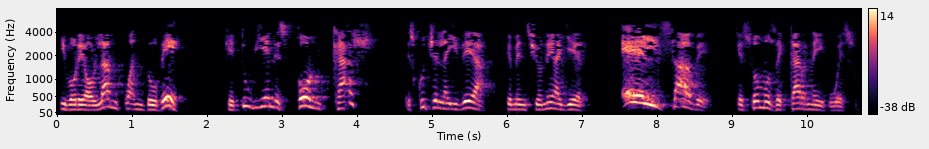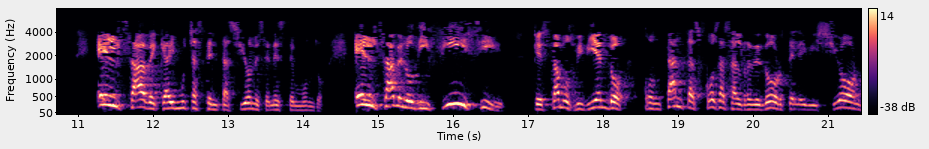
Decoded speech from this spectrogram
Y Boreolam cuando ve que tú vienes con cash, escuchen la idea que mencioné ayer, él sabe que somos de carne y hueso. Él sabe que hay muchas tentaciones en este mundo. Él sabe lo difícil que estamos viviendo con tantas cosas alrededor, televisión,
